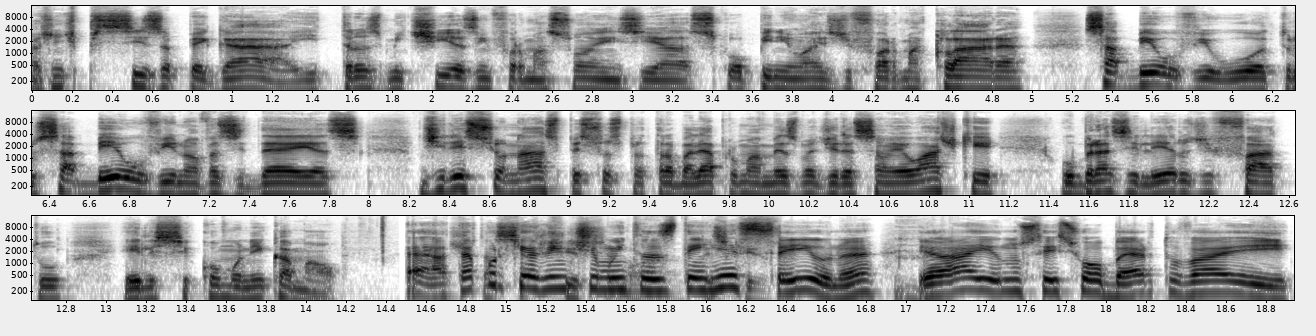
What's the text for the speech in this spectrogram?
A gente precisa pegar e transmitir as informações e as opiniões de forma clara, saber ouvir o outro, saber ouvir novas ideias, direcionar as pessoas para trabalhar para uma mesma direção. Eu acho que o brasileiro, de fato, ele se comunica mal. É, até tá porque a gente muitas vezes tem pesquisa. receio, né? E, ah, eu não sei se o Alberto vai,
